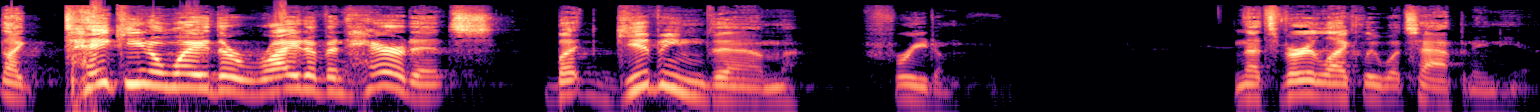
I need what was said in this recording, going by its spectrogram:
like taking away their right of inheritance, but giving them freedom. And that's very likely what's happening here.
